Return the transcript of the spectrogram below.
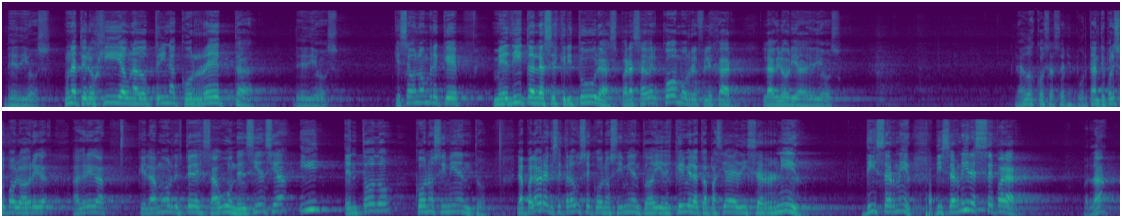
de Dios, una teología, una doctrina correcta de Dios. Que sea un hombre que medita en las escrituras para saber cómo reflejar la gloria de Dios. Las dos cosas son importantes. Por eso Pablo agrega, que el amor de ustedes abunde en ciencia y en todo conocimiento. La palabra que se traduce conocimiento ahí describe la capacidad de discernir. Discernir. Discernir es separar, ¿verdad?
